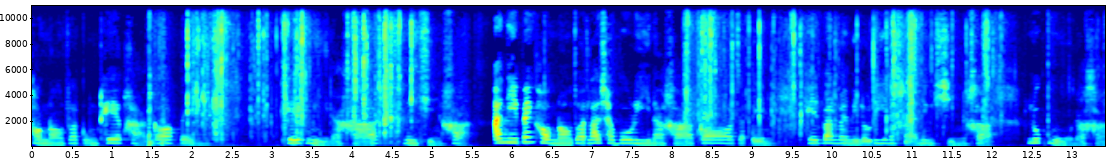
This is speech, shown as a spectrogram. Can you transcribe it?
ของน้องจังหวัดกรุงเทพค่ะ ก็เป็น ค้กหมีนะคะ 1 ชิ้นค่ะ อันนี้เป็นของน้องจังหวัดราชบุรีนะคะ ก็จะเป็นเฮดบันไมเมโลดี้นะคะ 1 ชิ้นค่ะ ลูกหมูนะคะ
